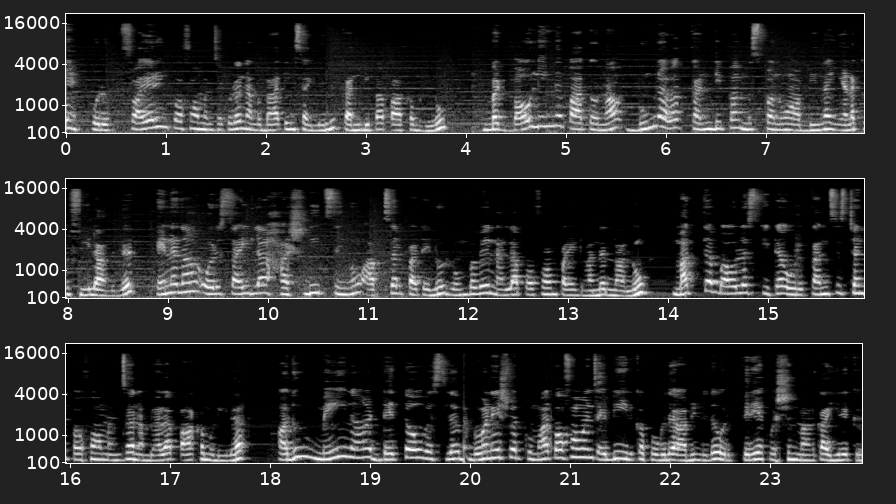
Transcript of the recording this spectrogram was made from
ஏன் ஒரு ஃபயரிங் பர்ஃபார்மன்ஸை கூட நம்ம பேட்டிங் சைட்லேருந்து கண்டிப்பாக பார்க்க முடியும். பட் பவுலிங்னு பார்த்தோம்னா பும்ராவை கண்டிப்பாக மிஸ் பண்ணுவோம் அப்படின்னு தான் எனக்கு ஃபீல் ஆகுது. என்னதான் ஒரு சைடில் ஹர்ஷ்தீப் சிங்கும் அக்சர் பட்டேலும் ரொம்பவே நல்லா பெர்ஃபார்ம் பண்ணிட்டு வந்திருந்தாலும் மற்ற பவுலர்ஸ் கிட்ட ஒரு கன்சிஸ்டன்ட் பெர்ஃபார்மன்ஸை நம்மளால பார்க்க முடியல. அதுவும் மெயினா டெத் ஓவர்ஸ்ல புவனேஸ்வர் குமார் பெர்ஃபார்மன்ஸ் எப்படி இருக்க போகுது அப்படின்றது ஒரு பெரிய கொஸ்டின் மார்க்கா இருக்கு.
